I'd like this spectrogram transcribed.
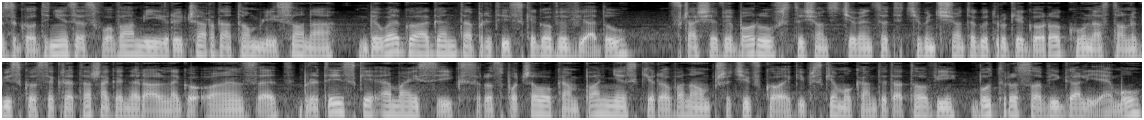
Zgodnie ze słowami Richarda Tomlinsona, byłego agenta brytyjskiego wywiadu, w czasie wyborów z 1992 roku na stanowisko sekretarza generalnego ONZ, brytyjskie MI6 rozpoczęło kampanię skierowaną przeciwko egipskiemu kandydatowi Butrosowi Galiemu,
